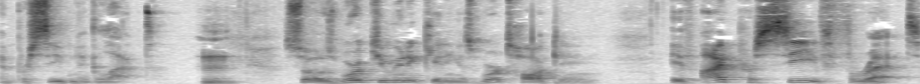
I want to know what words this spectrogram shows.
and perceived neglect. So as we're communicating, as we're talking, if I perceive threat,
